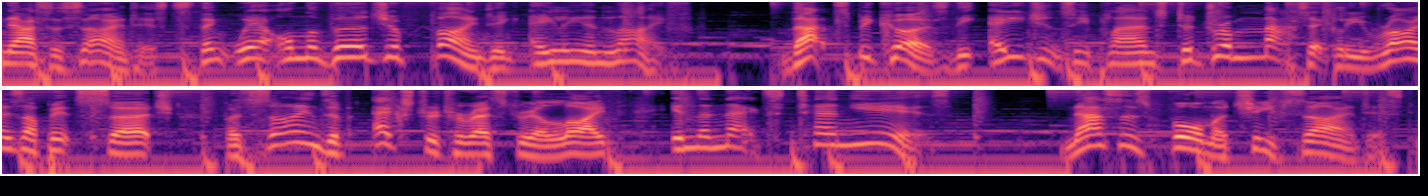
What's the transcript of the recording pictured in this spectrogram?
NASA scientists think we're on the verge of finding alien life. That's because the agency plans to dramatically rise up its search for signs of extraterrestrial life in the next 10 years. NASA's former chief scientist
